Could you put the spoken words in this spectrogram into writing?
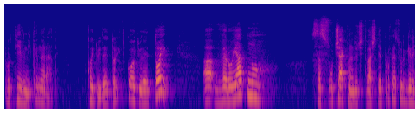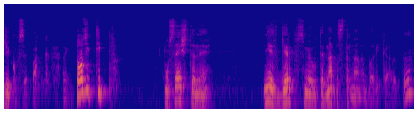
противника на Радев. Който и да е той. Който и да е той. А, вероятно с очакването, че това ще е професор Герджиков все пак. Този тип усещане, ние в ГЕРБ сме от едната страна на барикадата,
